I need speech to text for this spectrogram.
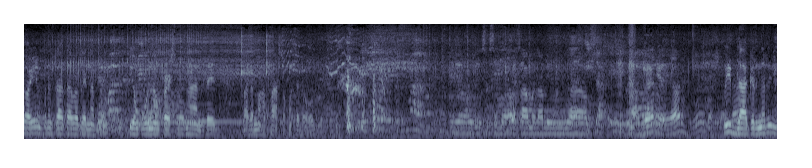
so ayun po nagtatawagan na po yung unang first 100 para makapasok na sa loob. Yung isa sa mga kasama namin uh, vlogger. Ayan. Uy, vlogger na rin.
